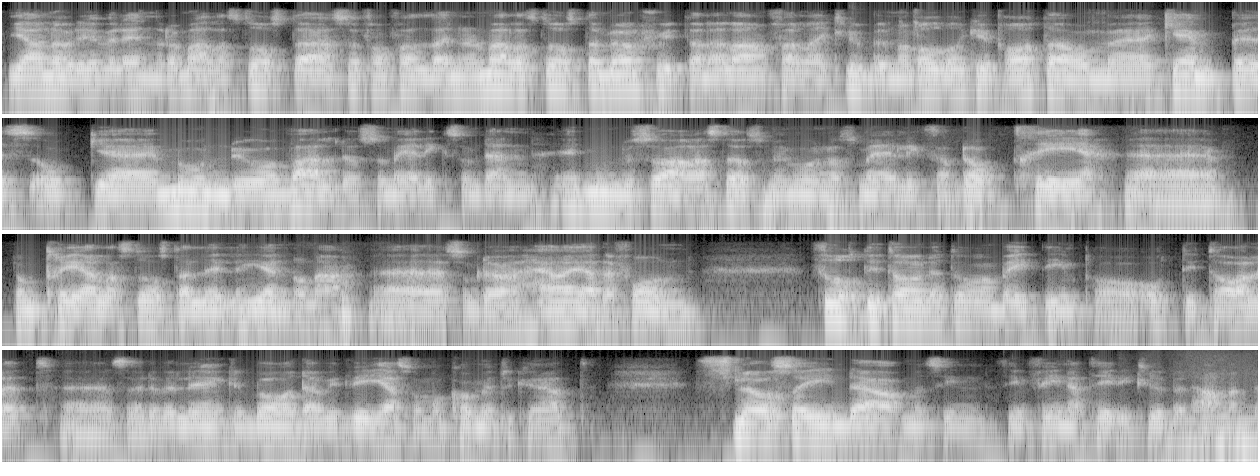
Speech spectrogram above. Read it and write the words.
Ja, det är väl en av de allra största, alltså framförallt en av de allra största målskyttarna eller anfallarna i klubben. Man brukar ju prata om eh, Kempes och eh, Mundo och Valdo som är liksom den, Edmundo Suarez då som är Mundo som är liksom de tre, eh, de tre allra största legenderna som då härjade från 40-talet och en bit in på 80-talet. Så är det väl egentligen bara David Villa som har kommit och kunnat slå sig in där med sin, sin fina tid i klubben här. Men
